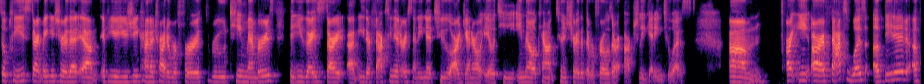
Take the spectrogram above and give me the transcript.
So please start making sure that um, if you usually kind of try to refer through team members, that you guys start um, either faxing it or sending it to our general AOT email account to ensure that the referrals are actually getting to us. Um, our, e- our fax was updated a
